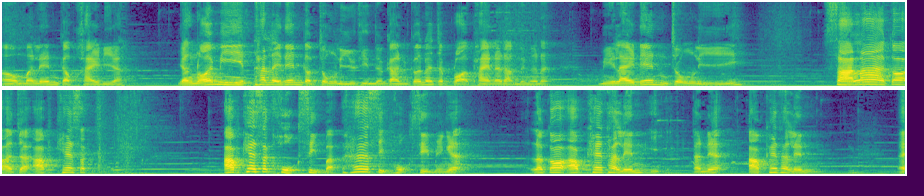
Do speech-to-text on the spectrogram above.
เอามาเล่นกับใครดีอะ อย่างน้อยมีท่านไรเดนกับจงหลีอยู่ทีมเดียวกัน ก็น่าจะปลอดภัยระดับหนึ่งนะ มีไรเดนจงหลีซาร่าก็อาจจะอัพแค่สักอัพแค่สักหกสิบอะห้าสิบหกสิบอย่างเงี้ย แล้วก็อัพแค่ทาเลนต์อันเนี้ยอัพแค่ทาเลนต์ไอ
